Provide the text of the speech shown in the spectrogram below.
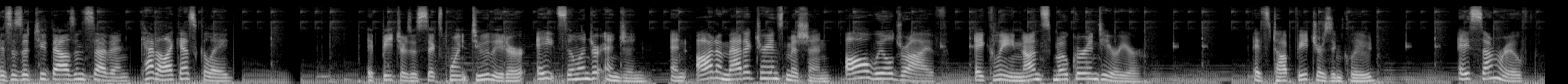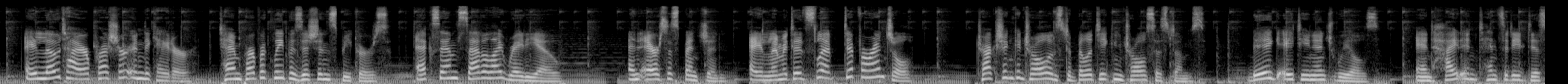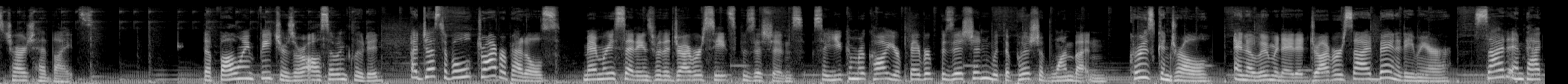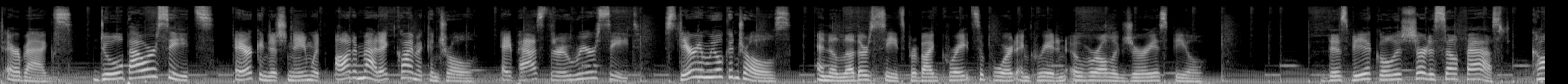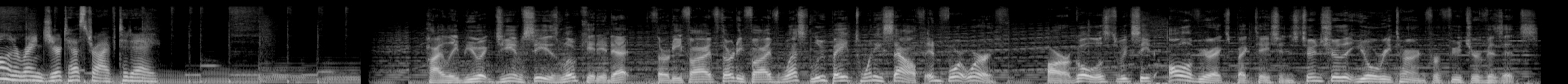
This is a 2007 Cadillac Escalade. It features a 6.2-liter, eight-cylinder engine, an automatic transmission, all-wheel drive, a clean non-smoker interior. Its top features include a sunroof, a low tire pressure indicator, 10 perfectly positioned speakers, XM satellite radio, an air suspension, a limited slip differential, traction control and stability control systems, big 18-inch wheels, and high-intensity discharge headlights. The following features are also included. Adjustable driver pedals, memory settings for the driver's seat's positions, so you can recall your favorite position with the push of one button, cruise control, an illuminated driver's side vanity mirror, side impact airbags, dual power seats, air conditioning with automatic climate control, a pass through rear seat, steering wheel controls, and the leather seats provide great support and create an overall luxurious feel. This vehicle is sure to sell fast. Call and arrange your test drive today. Hiley Buick GMC is located at 3535 West Loop 820 South in Fort Worth. Our goal is to exceed all of your expectations to ensure that you'll return for future visits.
